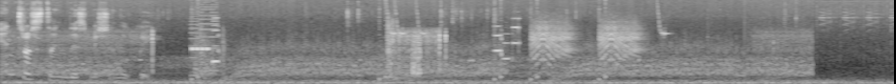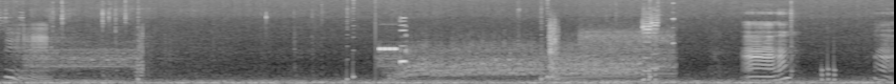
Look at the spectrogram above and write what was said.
interesting this mission will be. Hmm. Uh -huh. huh.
